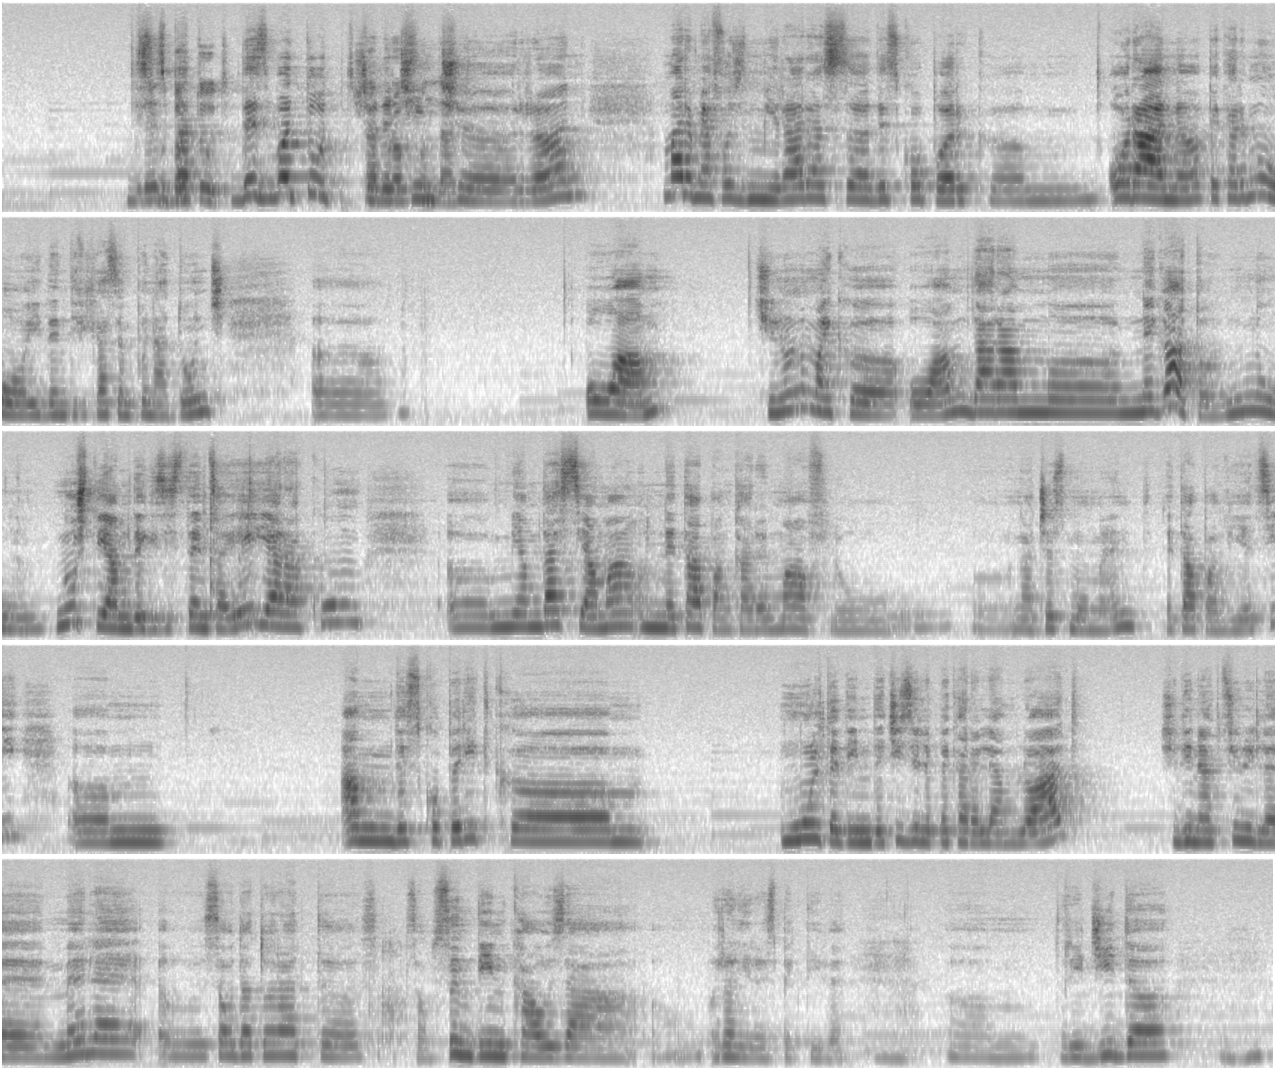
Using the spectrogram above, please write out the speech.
discutat- Dezbătut. dezbătut Și cele cinci aprofundat. uh, răni. Mare mi-a fost mirarea să descoper că um, o rană pe care nu o identificasem până atunci uh, o am și nu numai că o am, dar am uh, negat-o. Nu, nu știam de existența ei, iar acum uh, mi-am dat seama în etapa în care mă aflu uh, în acest moment, etapa vieții, um, am descoperit că um, multe din deciziile pe care le-am luat și din acțiunile mele uh, s-au datorat uh, sau sunt din cauza uh, rănii respective. Um, rigidă, um,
